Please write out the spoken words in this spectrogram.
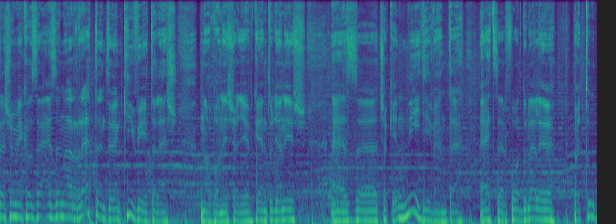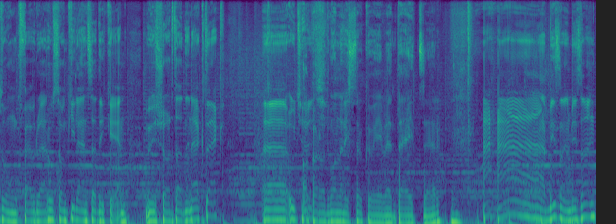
Pörög az X-Night Session még hozzá ezen a rettentően kivételes napon is egyébként, ugyanis ez csak négy évente egyszer fordul elő, hogy tudunk február 29-én műsort adni nektek. Ö, Úgyhogy... Akarod mondani szökő évente egyszer. Haha, bizony, bizony.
